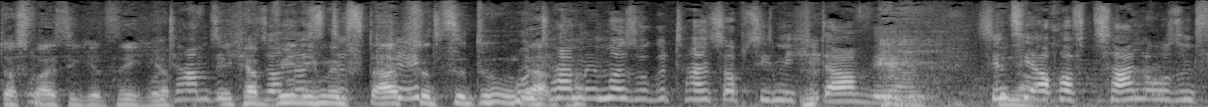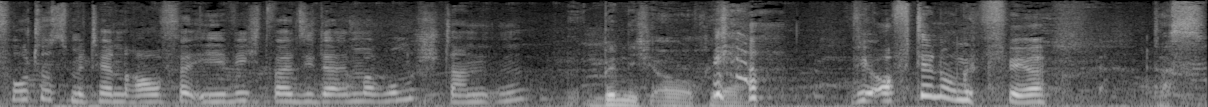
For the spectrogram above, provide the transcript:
Das weiß ich jetzt nicht. Ich Und habe hab wenig mit Staatsschutz zu tun Und gehabt. haben immer so getan, als ob sie nicht da wären. Sind Sie Genau. auch auf zahllosen Fotos mit Herrn Rau verewigt, weil Sie da immer rumstanden? Bin ich auch, ja. Wie oft denn ungefähr? Das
